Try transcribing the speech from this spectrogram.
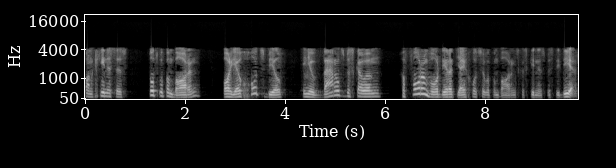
van Genesis tot Openbaring waar jou godsbeeld en jou wêreldsbeskouing gevorm word deurdat jy God se openbaringsgeskiedenis bestudeer.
